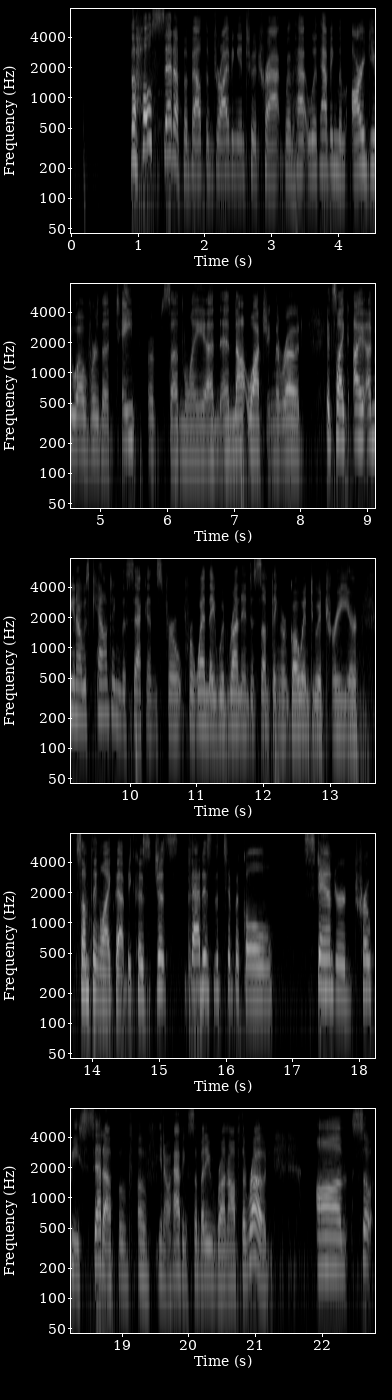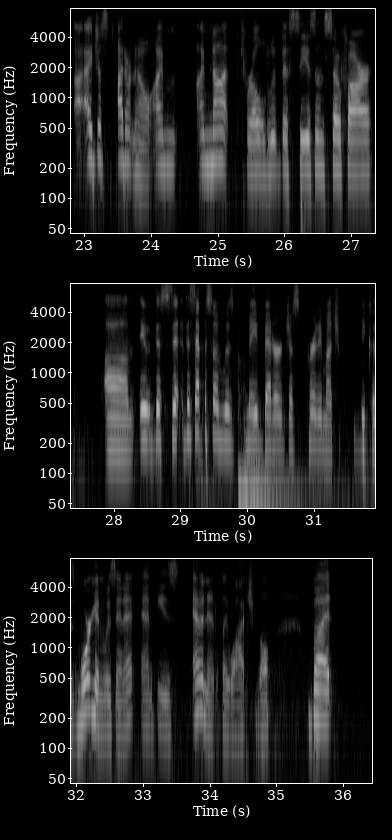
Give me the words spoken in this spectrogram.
the whole setup about them driving into a track with ha- with having them argue over the tape suddenly and, and not watching the road. It's like I, I mean I was counting the seconds for, for when they would run into something or go into a tree or something like that because just that is the typical standard tropey setup of, of you know having somebody run off the road. Um, so I I just I don't know I'm I'm not thrilled with this season so far. Um, it, this this episode was made better just pretty much because Morgan was in it and he's eminently watchable. But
